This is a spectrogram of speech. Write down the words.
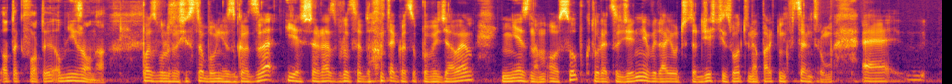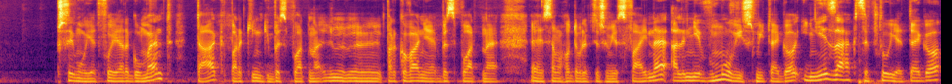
o te kwoty obniżona. Pozwól, że się z tobą nie zgodzę i jeszcze raz wrócę do tego, co powiedziałem. Nie znam osób, które codziennie wydają 40 zł na parking w centrum. E, przyjmuję twój argument. Tak, parkingi bezpłatne, yy, parkowanie bezpłatne e, samochodem elektrycznym jest fajne, ale nie wmówisz mi tego i nie zaakceptuję tego,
